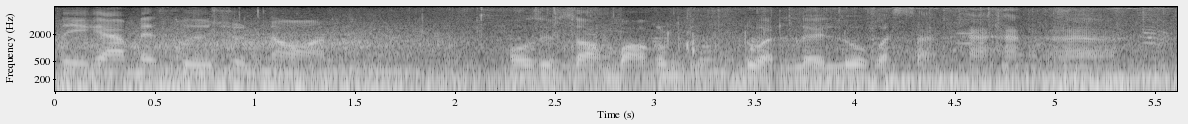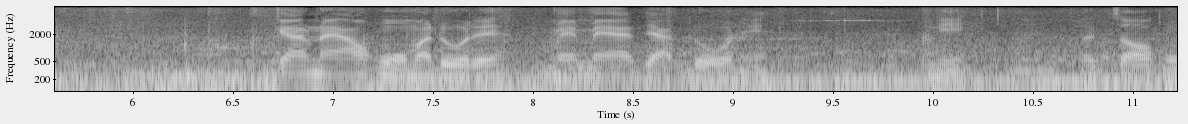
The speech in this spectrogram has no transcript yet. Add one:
ซีแกมไปซื้อชุดนอน 62 บอกด่วนเลยลูกวัสันฮ่าฮ่าฮ่าแก้มไหนเอาหูมาดูดิแม่แม่อยากดูนี่ นี่เราจอหู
